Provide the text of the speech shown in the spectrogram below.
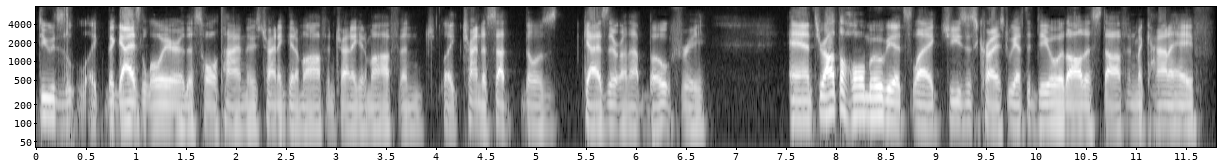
dude's like the guy's lawyer this whole time, who's trying to get him off and trying to get him off, and like trying to set those guys that were on that boat free. And throughout the whole movie, it's like Jesus Christ, we have to deal with all this stuff, and McConaughey f-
